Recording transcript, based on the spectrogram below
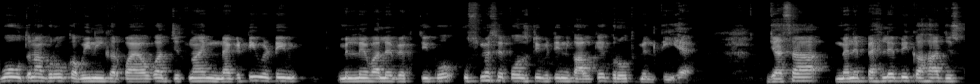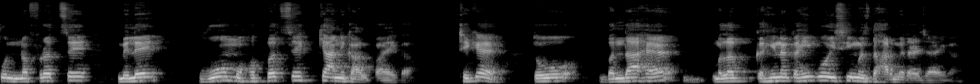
वो उतना ग्रो कभी नहीं कर पाया होगा, जितना एक नेगेटिविटी मिलने वाले व्यक्ति को उसमें से पॉजिटिविटी निकाल के ग्रोथ मिलती है। जैसा मैंने पहले भी कहा, जिसको नफरत से मिले, वो मोहब्बत से क्या निकाल पाएगा? ठीक है? तो बंदा है मतलब कहीं ना कहीं वो इसी मझधार में रह जाएगा।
